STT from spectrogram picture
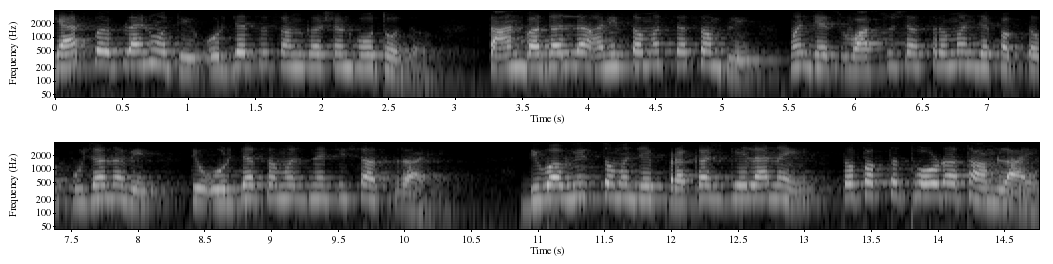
गॅस पाईपलाईन होती ऊर्जेचं संकर्षण होत होतं. स्थान बदललं आणि समस्या संपली. म्हणजेच वास्तुशास्त्र म्हणजे फक्त पूजा नव्हे ती ऊर्जा समजण्याची शास्त्र आहे. दिवा विजतो म्हणजे प्रकाश गेला नाही तो फक्त थोडा थांबला आहे.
